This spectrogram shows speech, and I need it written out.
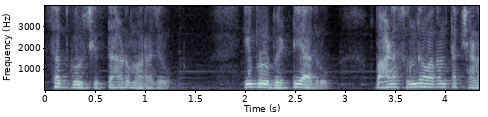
ಸದ್ಗುರು ಸಿದ್ಧಾರ್ಥ ಮಹಾರಾಜರು ಇಬ್ಬರು ಭೇಟಿಯಾದರು. ಬಹಳ ಸುಂದರವಾದಂಥ ಕ್ಷಣ.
